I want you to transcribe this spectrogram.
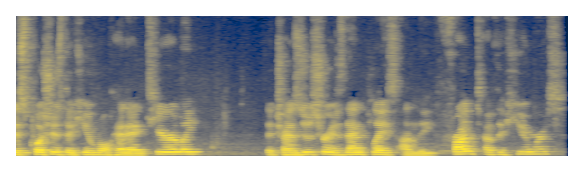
This pushes the humeral head anteriorly. The transducer is then placed on the front of the humerus,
